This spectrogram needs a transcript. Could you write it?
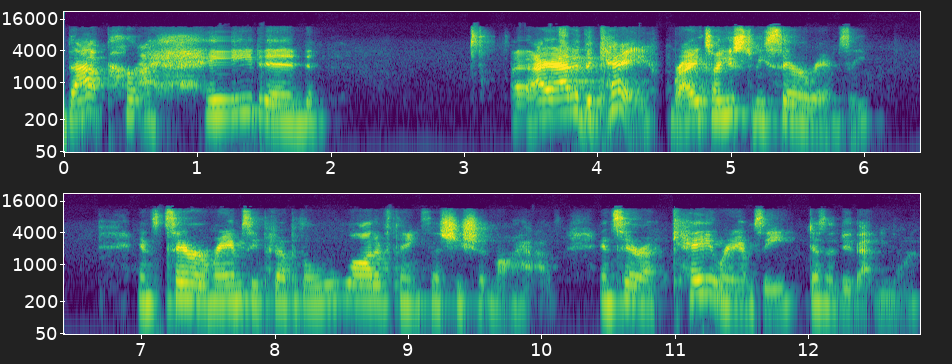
that per i hated I added the K, right? So I used to be Sarah Ramsey. And Sarah Ramsey put up with a lot of things that she should not have. And Sarah K. Ramsey doesn't do that anymore.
